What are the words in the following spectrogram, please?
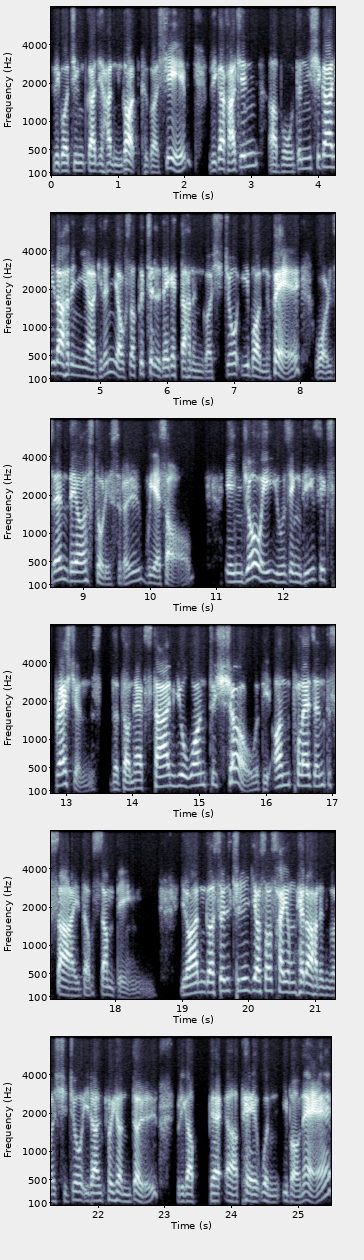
그리고 지금까지 한 것, 그것이 우리가 가진 어, 모든 시간이라 하는 이야기는 여기서 끝을 내겠다 하는 것이죠. 이번 회 words and their stories를 위해서. Enjoy using these expressions the, next time you want to show the unpleasant side of something. 이러한 것을 즐겨서 사용해라 하는 것이죠. 이러한 표현들 우리가 배, 아, 배운 이번에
